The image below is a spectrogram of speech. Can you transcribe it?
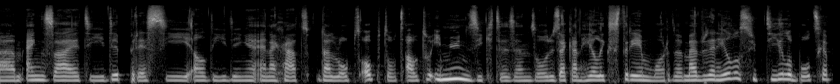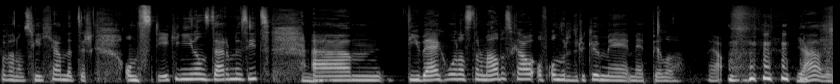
um, anxiety, depressie, al die dingen. En dat, gaat, dat loopt op tot auto-immuunziektes en zo. Dus dat kan heel extreem worden. Maar er zijn heel veel subtiele boodschappen van ons lichaam dat er ontsteking in ons darmen zit, mm um, die wij gewoon als normaal beschouwen of onderdrukken met, met pillen. Ja, ja dat,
